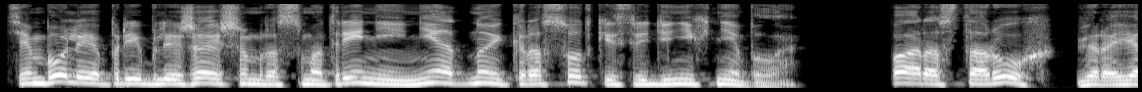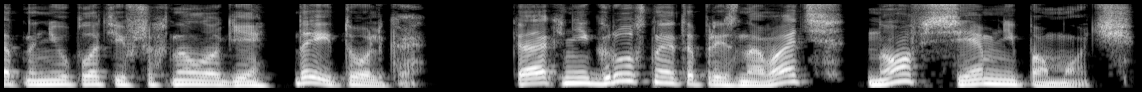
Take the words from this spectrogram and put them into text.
Тем более при ближайшем рассмотрении ни одной красотки среди них не было. Пара старух, вероятно, не уплативших налоги, да и только. Как ни грустно это признавать, но всем не помочь.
